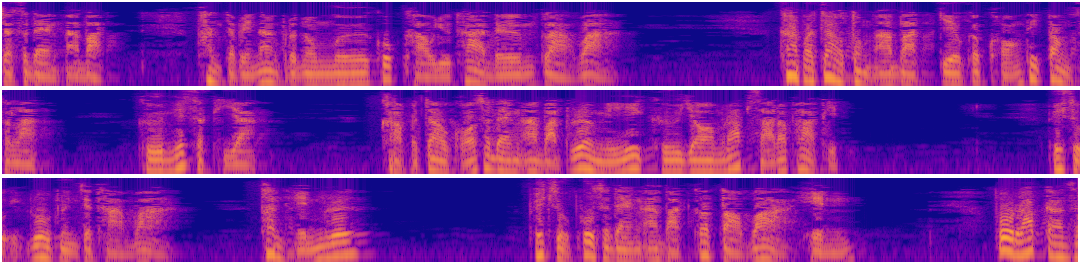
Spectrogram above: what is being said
จะแสดงอาบัติ ท่านจะไปนั่งประนมมือคุกเข่าอยู่ท่าเดิมกล่าวว่า ข้าพเจ้าต้องอาบัตเกี่ยวกับของที่ต้องสละ คือนิสกิยะ ข้าพเจ้าขอแสดงอาบัตเรื่องนี้คือยอมรับสารภาพผิดภิกษุอีกรูปหนึ่งจะถามว่า ท่านเห็นหรือภิกษุผู้แสดงอาบัตก็ตอบว่าเห็น ผู้รับการแส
